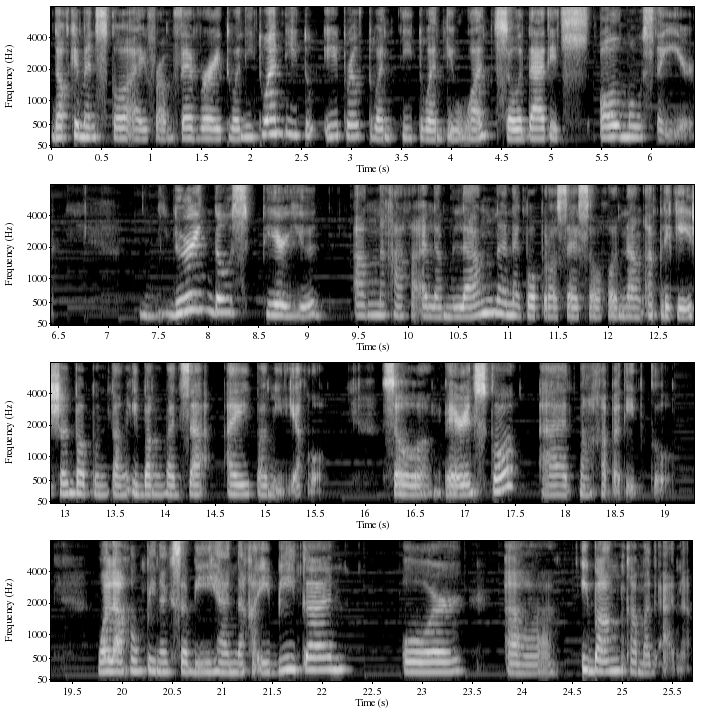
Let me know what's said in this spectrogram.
documents ko ay from February 2020 to April 2021. So that is almost a year. During those period, ang nakakaalam lang na nagpo-proseso ko ng application papuntang ibang bansa ay pamilya ko. So, ang parents ko at mga kapatid ko. Wala akong pinagsabihan na kaibigan or uh, ibang kamag-anak.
